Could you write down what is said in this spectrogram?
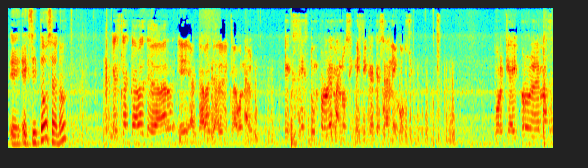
eh, exitosa, ¿no? Es que acabas de dar, eh, acabas de dar el clavo en algo. Existe un problema no significa que sea negocio porque hay problemas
